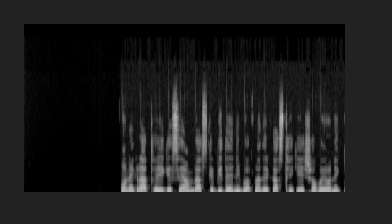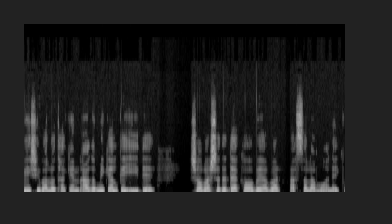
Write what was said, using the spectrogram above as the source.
অনেক রাত হয়ে গেছে, আমরা আজকে বিদায় নিব আপনাদের কাছ থেকে। সবাই অনেক বেশি ভালো থাকেন। আগামীকালকে ঈদে সবার সাথে দেখা হবে আবার। আসসালামু আলাইকুম।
